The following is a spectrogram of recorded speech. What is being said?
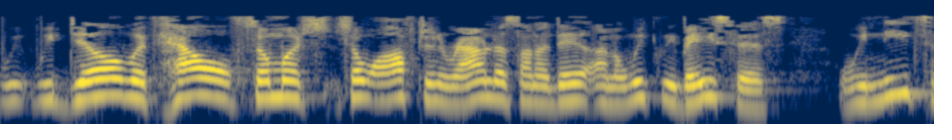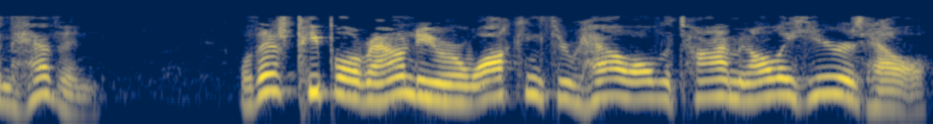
we, we deal with hell so much, so often around us on a day, on a weekly basis. We need some heaven. Well, there's people around you who are walking through hell all the time, and all they hear is hell.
